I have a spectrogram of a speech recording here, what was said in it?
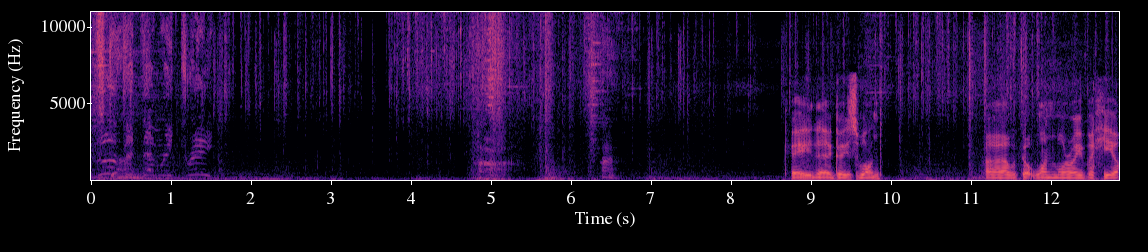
Job's done. Let them retreat! Okay, there goes one. Uh, we've got one more over here.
